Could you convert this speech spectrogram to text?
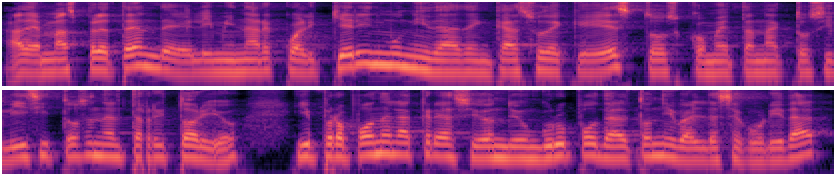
Además pretende eliminar cualquier inmunidad en caso de que estos cometan actos ilícitos en el territorio y propone la creación de un grupo de alto nivel de seguridad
